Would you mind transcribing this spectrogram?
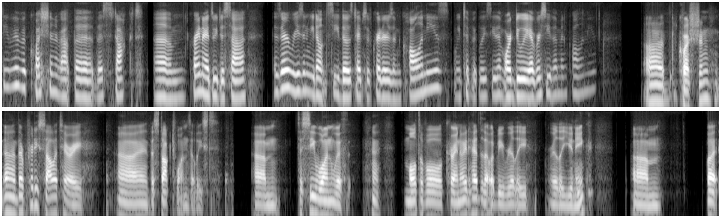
Steve, we have a question about the, the stalked um, crinoids we just saw. Is there a reason we don't see those types of critters in colonies? We typically see them, or do we ever see them in colonies? Uh, good question. Uh, they're pretty solitary, uh, the stalked ones at least. Um, to see one with multiple crinoid heads, that would be really, really unique. Um, but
